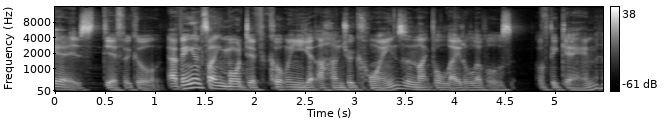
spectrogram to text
it is difficult. I think it's like more difficult when you get hundred coins and like the later levels of the game.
